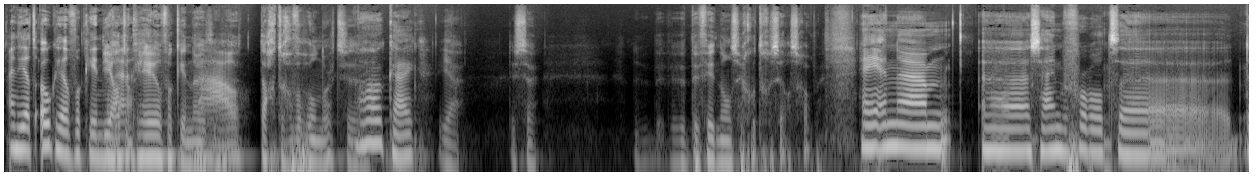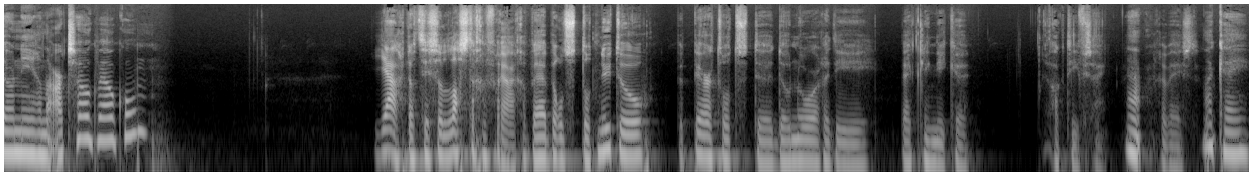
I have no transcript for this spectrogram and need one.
En die had ook heel veel Die kinderen. had ook heel veel kinderen. Nou. van 80 of 100. eh, Oh, kijk. Ja, dus eh, we- bevinden ons in goed gezelschap. Hey, en ehm, eh, zijn bijvoorbeeld eh, donerende artsen ook welkom? Ja, dat is een lastige vraag. We hebben ons tot nu toe beperkt tot de donoren die bij klinieken actief zijn Ja. geweest. Oké.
